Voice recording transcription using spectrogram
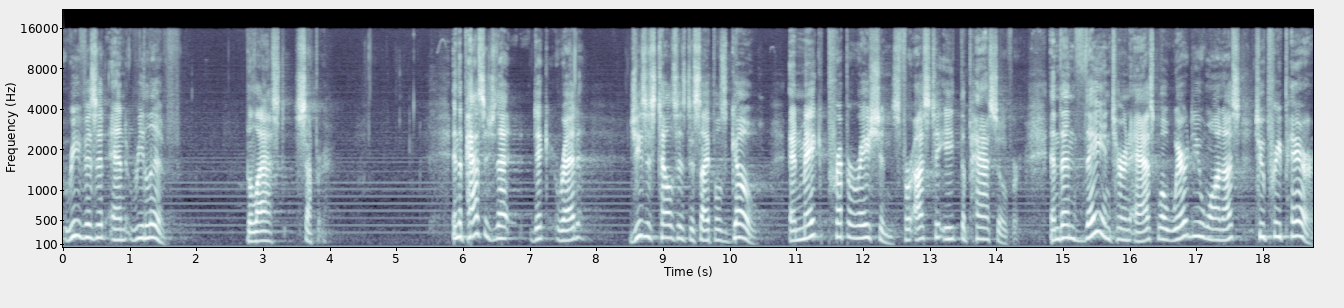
revisit and relive the Last Supper. In the passage that Dick read, Jesus tells his disciples, Go and make preparations for us to eat the Passover. And then they in turn ask, Well, where do you want us to prepare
